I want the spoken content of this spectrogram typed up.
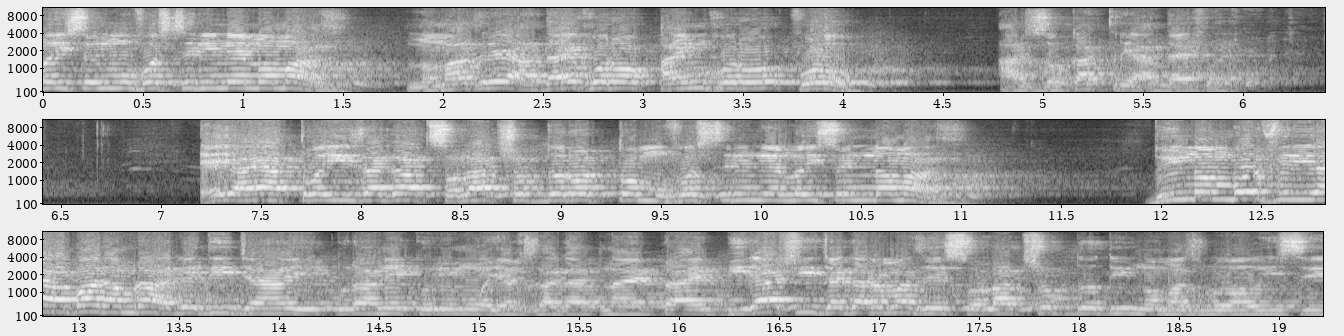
লইছেন মুফাসসিরিনে নমাজ। নমাজ রে আদায় করো, কায়েম করো, পড়ো, আর যাকাত রে আদায় করো। এই আয়াত তো এই জায়গা সালাত শব্দের অর্থ মুফাসসিরিনে লইছেন নামাজ। দুই নম্বর ফিরিয়া আবার আমরা আগে দিয়ে যাই, কোরআনে করিম এক জায়গাত নাই প্রায় বিরাশি জায়গার মাঝে সলাৎ শব্দ দিয়ে নমাজ লওয়া হয়েছে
